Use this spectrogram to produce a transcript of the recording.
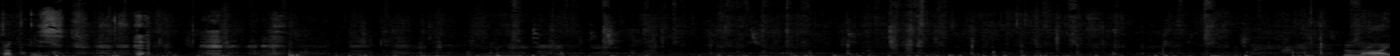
Properties. Moi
